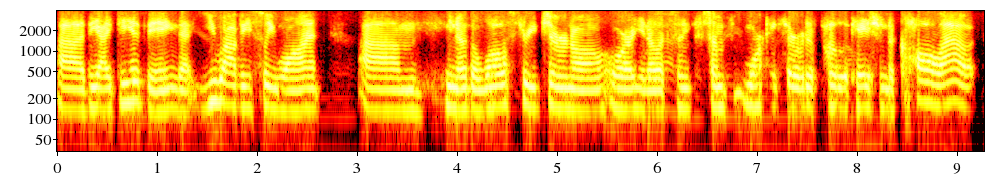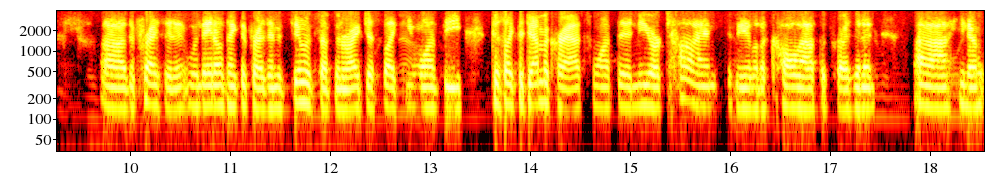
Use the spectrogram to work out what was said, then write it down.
Uh, the idea being that you obviously want, um, you know, the Wall Street Journal or you know, let's say some more conservative publication to call out uh, the president when they don't think the president's doing something right. Just like you want the, just like the Democrats want the New York Times to be able to call out the president, uh, you know,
